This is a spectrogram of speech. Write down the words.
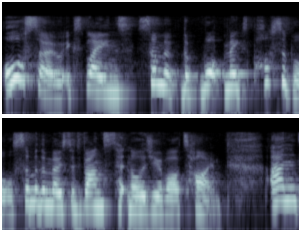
also explains some of the, what makes possible some of the most advanced technology of our time. And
